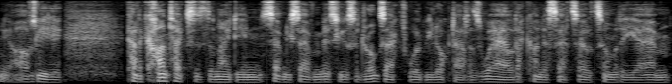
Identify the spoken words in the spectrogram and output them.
You know, obviously, the, kind of context is the 1977 Misuse of Drugs Act will be looked at as well. That kind of sets out some of the um,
